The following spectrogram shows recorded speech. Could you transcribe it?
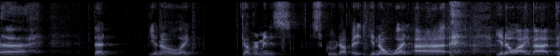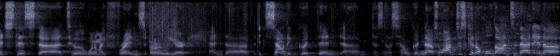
uh, that you know, like government is screwed up. Eh, you know what? Uh, you know, I uh, pitched this uh, to one of my friends earlier, and uh, it sounded good then. Um, it does not sound good now. So I'm just going to hold on to that and uh,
